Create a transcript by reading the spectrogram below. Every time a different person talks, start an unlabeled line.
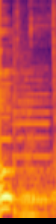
Oh.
